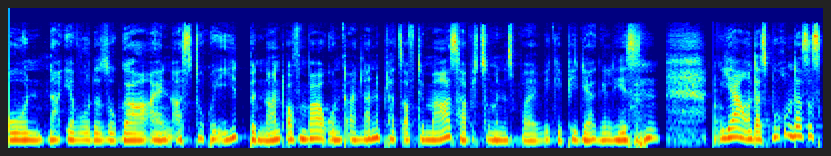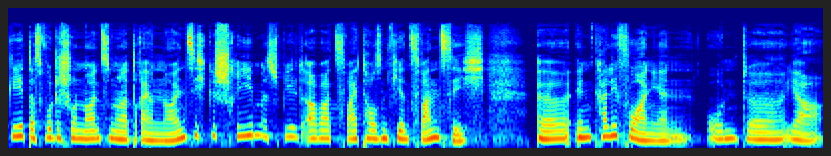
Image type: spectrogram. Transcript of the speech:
Und nach ihr wurde sogar ein Asteroid benannt, offenbar, und ein Landeplatz auf dem Mars, habe ich zumindest bei Wikipedia gelesen. Ja, und das Buch, um das es geht, das wurde schon 1993 geschrieben. Es spielt aber 2024 äh, in Kalifornien. Und äh, ja,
